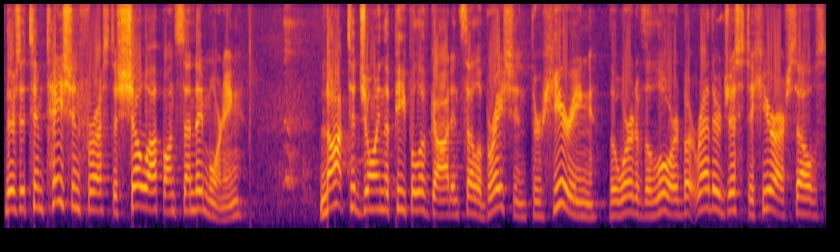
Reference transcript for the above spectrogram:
there's a temptation for us to show up on Sunday morning, not to join the people of God in celebration through hearing the word of the Lord, but rather just to hear ourselves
